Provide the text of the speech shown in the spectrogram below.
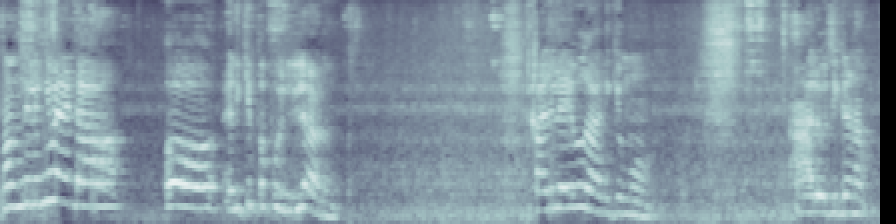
വന്നില്ലെങ്കിൽ വേണ്ട. ഓ എനിക്കിപ്പോ പുല്ലാണ്. കളി ലൈവ് കാണിക്കുമോ? ആലോചിക്കണം.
